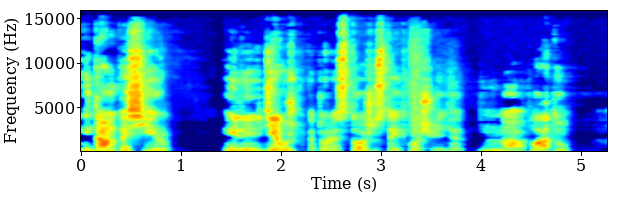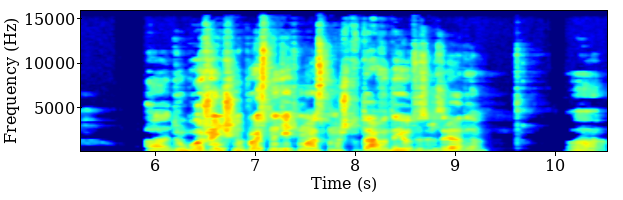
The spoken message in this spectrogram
И там кассир или девушка, которая тоже стоит в очереди на оплату, а другую женщину просит надеть маску, на что та выдает из разряда а,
